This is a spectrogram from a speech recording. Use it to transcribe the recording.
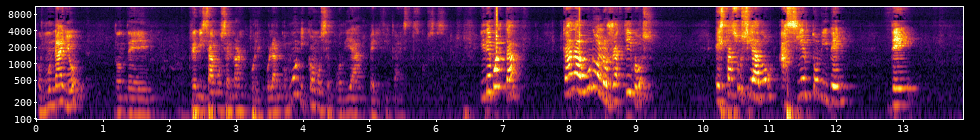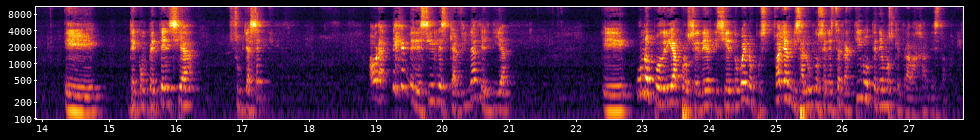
como un año, donde revisamos el marco curricular común y cómo se podía verificar estas cosas. Y de vuelta, cada uno de los reactivos está asociado a cierto nivel de, eh, de competencia subyacente. Ahora, déjenme decirles que al final del día, eh, uno podría proceder diciendo, bueno, pues fallan mis alumnos en este reactivo, tenemos que trabajar de esta manera.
